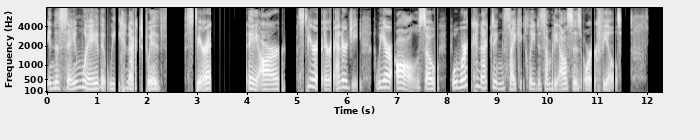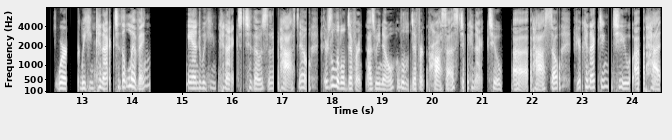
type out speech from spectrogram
in the same way that we connect with spirit, they are spirit, their energy. We are all. So when we're connecting psychically to somebody else's auric field, we're we can connect to the living and we can connect to those that have passed. Now, there's a little different, as we know, a little different process to connect to a past. So, if you're connecting to a pet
